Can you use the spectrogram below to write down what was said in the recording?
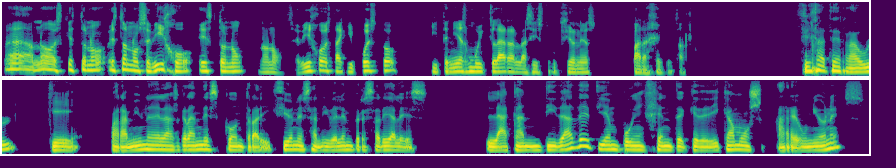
ah, no, es que esto no, esto no se dijo, esto no, no, no, se dijo, está aquí puesto y tenías muy claras las instrucciones para ejecutarlo. Fíjate, Raúl, que para mí una de las grandes contradicciones a nivel empresarial es la cantidad de tiempo ingente que dedicamos a reuniones,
